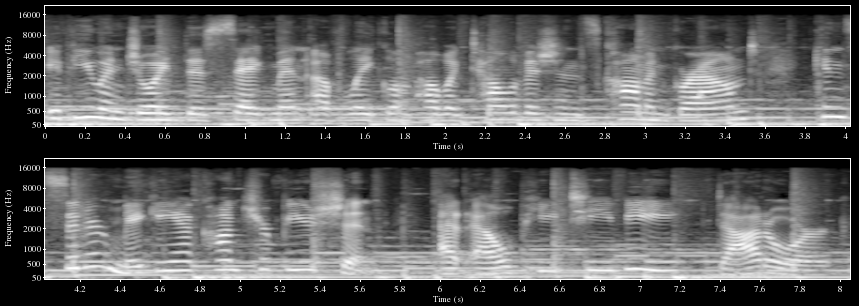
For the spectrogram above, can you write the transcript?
If you enjoyed this segment of Lakeland Public Television's Common Ground, consider making a contribution at lptv.org.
